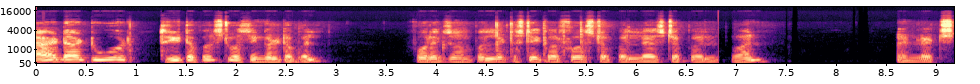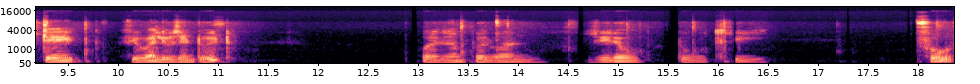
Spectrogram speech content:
add our two or three tuples to a single tuple. For example, let us take our first tuple as tuple 1 and let's take few values into it. For example, 1, 0, two, three, four.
